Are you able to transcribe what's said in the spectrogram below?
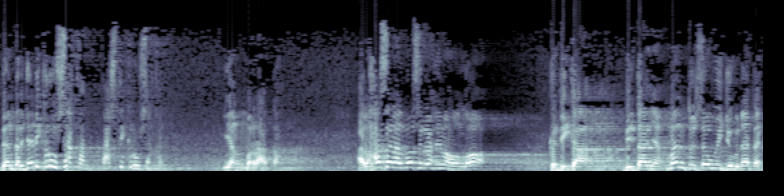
dan terjadi kerusakan, pasti kerusakan yang merata. Al Hasan Al Basri rahimahullah ketika ditanya man tuzawwiju ibnatak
